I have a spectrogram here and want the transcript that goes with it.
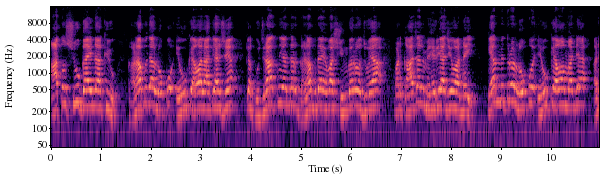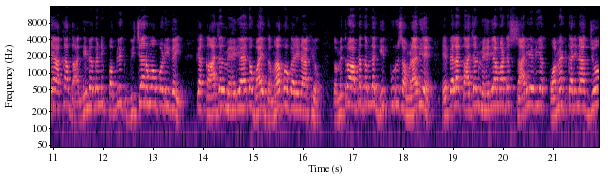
આ તો શું ગાઈ નાખ્યું? ઘણા બધા લોકો એવું કહેવા લાગ્યા છે કે ગુજરાતની અંદર ઘણા બધા એવા સિંગરો જોયા, પણ કાજલ મહેરિયા જેવા નહીં. કેમ મિત્રો લોકો એવું કહેવા માંડ્યા અને આખા ગાંધીનગરની પબ્લિક વિચારમાં પડી ગઈ કે કાજલ મહેરિયાએ તો ભાઈ ધમાકો કરી નાખ્યો. તો મિત્રો આપણે તમને ગીત પૂરું સંભળાવીએ. એ પહેલા કાજલ મહેરિયા માટે સારી એવી એક કોમેન્ટ કરી નાખજો.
